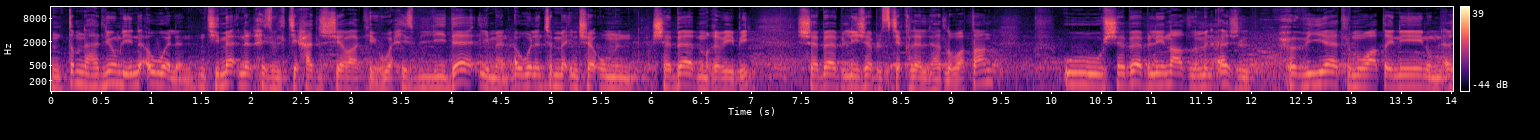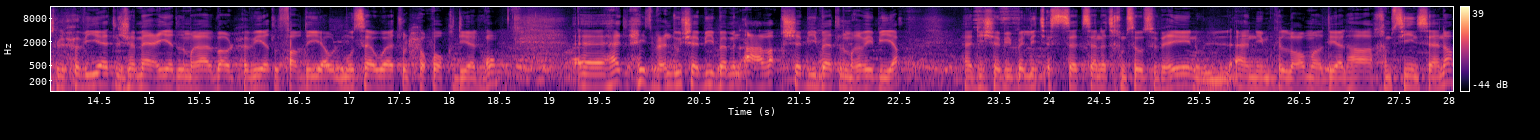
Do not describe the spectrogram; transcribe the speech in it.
نظمنا هذا اليوم لأن اولا انتمائنا لحزب الاتحاد الاشتراكي هو حزب اللي دائما اولا تم إنشاؤه من شباب مغربي شباب اللي جاب الاستقلال لهذا الوطن وشباب اللي ناضل من أجل حريات المواطنين ومن أجل الحريات الجماعية المغاربة والحريات الفرديه والمساواة والحقوق ديالهم. آه هذا الحزب عنده شبيبة من أعرق الشبيبات المغربية. هذه شبيبة اللي تأسست سنة 75 والآن يمكن العمر ديالها 50 سنة.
